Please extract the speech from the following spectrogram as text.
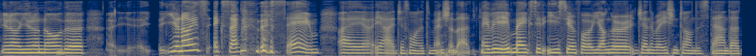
you know you don't know the you know it's exactly the same. I uh, yeah i just wanted to mention that. Maybe it makes it easier for a younger generation to understand that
